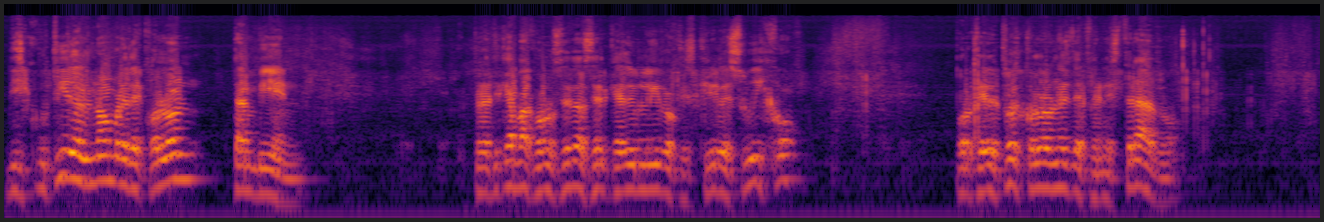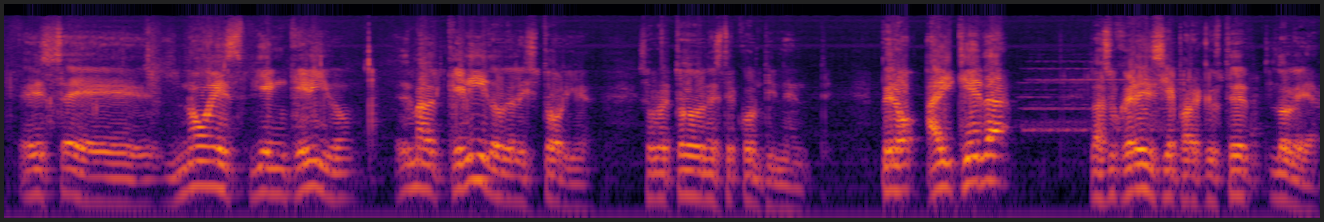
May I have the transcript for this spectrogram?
Discutido el nombre de Colón, también. Platicaba con usted acerca de un libro que escribe su hijo, porque después Colón es defenestrado, es, eh, no es bien querido, es mal querido de la historia, sobre todo en este continente. Pero ahí queda la sugerencia para que usted lo lea.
